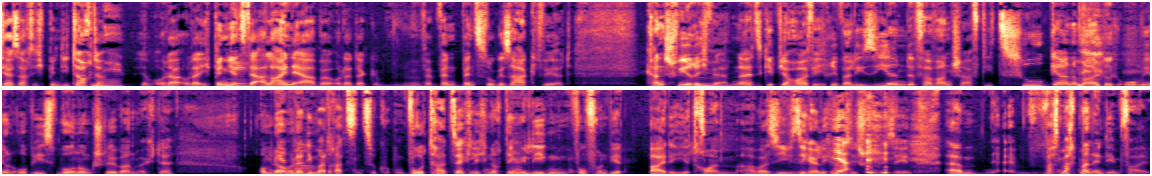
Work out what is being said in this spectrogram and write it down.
der sagt, ich bin die Tochter nee. oder oder ich bin nee. jetzt der Alleinerbe oder der, wenn es so gesagt wird. Kann schwierig mhm. werden. Ne? Es gibt ja häufig rivalisierende Verwandtschaft, die zu gerne mal durch Omi und Opis Wohnung stöbern möchte um da genau. unter die Matratzen zu gucken, wo tatsächlich noch Dinge ja. liegen, wovon wir beide hier träumen. Aber Sie sicherlich haben ja. Sie schon gesehen. ähm, was macht man in dem Fall?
